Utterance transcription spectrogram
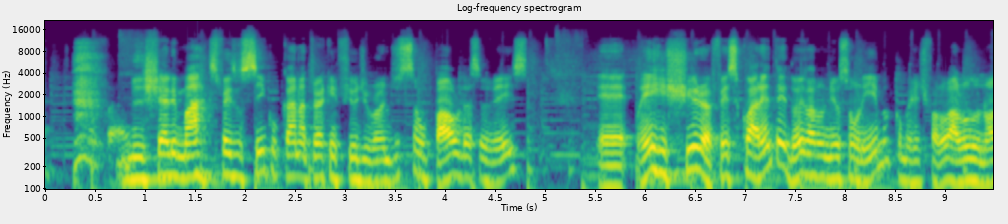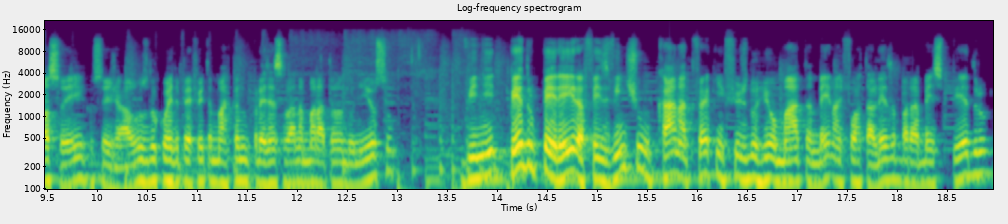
Michele Marques fez o 5K na Track and Field Run de São Paulo dessa vez. É, Henry Shearer fez 42 lá no Nilson Lima, como a gente falou, aluno nosso aí, ou seja, alunos do Corrida Perfeita marcando presença lá na maratona do Nilson. Vini- Pedro Pereira fez 21K na Track and Field do Rio Mar também, lá em Fortaleza. Parabéns, Pedro.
